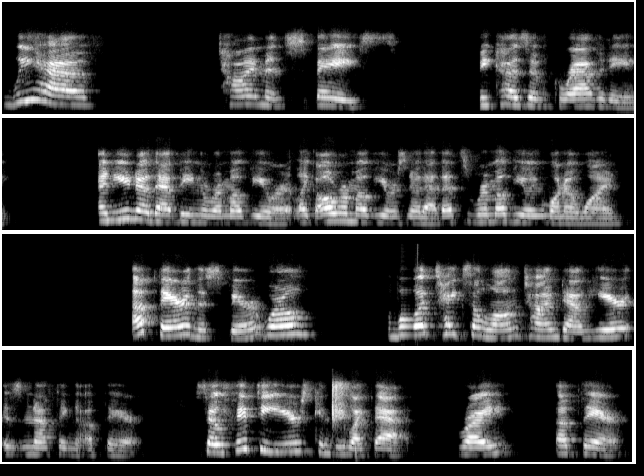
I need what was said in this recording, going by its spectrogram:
we have time and space because of gravity. And you know that being a remote viewer, like all remote viewers know that. That's remote viewing 101. Up there in the spirit world, what takes a long time down here is nothing up there. So 50 years can be like that, right? Up there,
